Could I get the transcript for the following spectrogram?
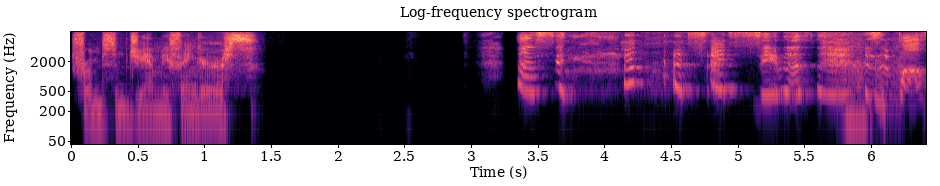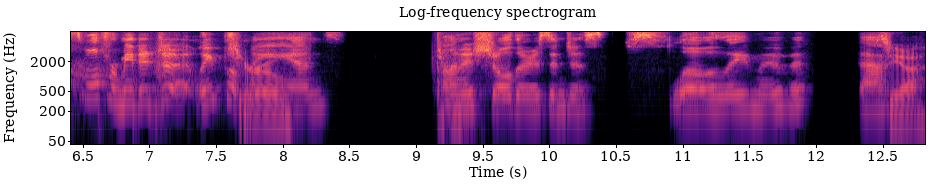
from some jammy fingers. As, as I see this, is it possible for me to gently put Zero. my hands on his shoulders and just slowly move it back? Yeah.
